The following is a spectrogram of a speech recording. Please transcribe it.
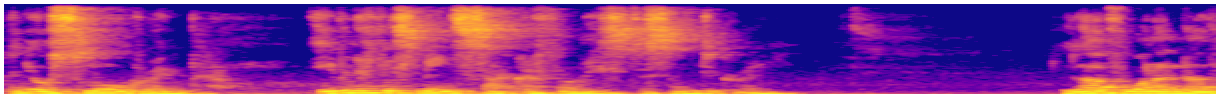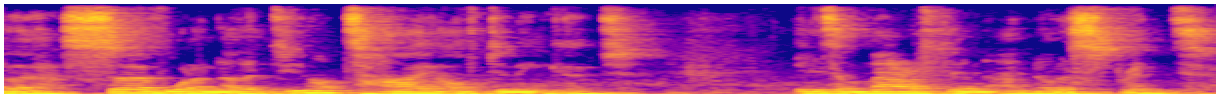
and your small group, even if this means sacrifice to some degree. Love one another. Serve one another. Do not tire of doing good. It is a marathon and not a sprint.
